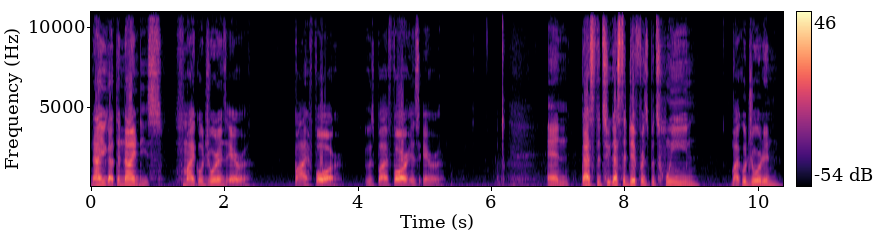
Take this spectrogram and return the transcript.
now you got the 90s, Michael Jordan's era. By far. It was by far his era. And that's the two that's the difference between Michael Jordan,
